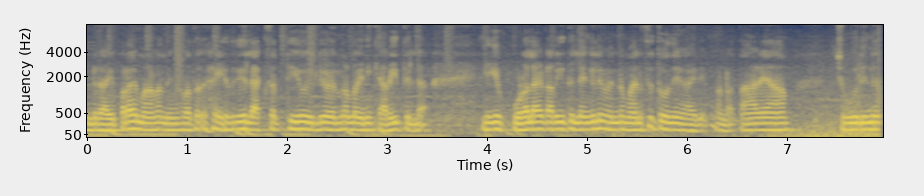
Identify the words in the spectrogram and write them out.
എന്റെ ഒരു അഭിപ്രായമാണ്. നിങ്ങളത് ഏത് രീതിയിൽ അക്സെപ്റ്റ് ചെയ്യുമോ ഇല്ലയോ എന്നുള്ളത് എനിക്കറിയത്തില്ല. എനിക്ക് കൂടുതലായിട്ട് അറിയത്തില്ലെങ്കിലും എന്റെ മനസ്സിൽ തോന്നിയ കാര്യം കണ്ടോ? താഴെ ആ ചൂലിന്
